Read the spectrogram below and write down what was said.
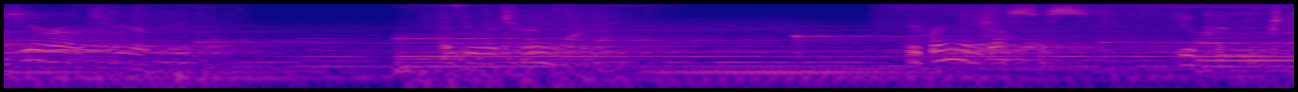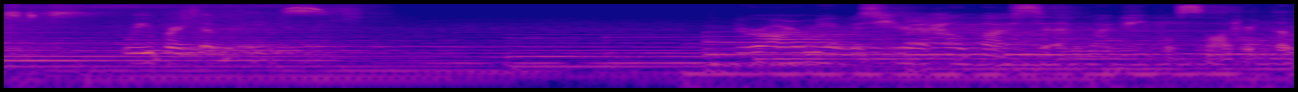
a hero to your people, and you return one. You bring them justice. You bring them justice. We bring them peace. Your army was here to help us, and my people slaughtered them.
